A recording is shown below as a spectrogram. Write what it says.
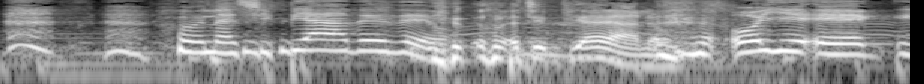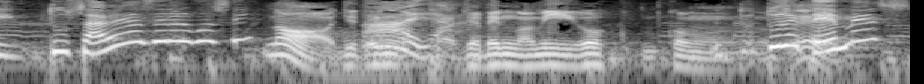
Una chispeada de dedo. Una chispeada de ano. Oye, eh, ¿y ¿tú sabes hacer algo así? No, yo tengo, Ah, yo tengo amigos como... ¿Tú, no tú le temes?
